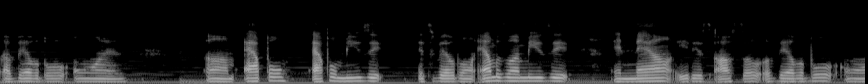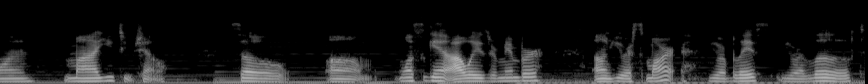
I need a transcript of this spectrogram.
available on um, Apple Apple Music. It's available on Amazon Music, and now it is also available on my YouTube channel. So, um, once again, always remember um, you are smart, you are blessed, you are loved,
